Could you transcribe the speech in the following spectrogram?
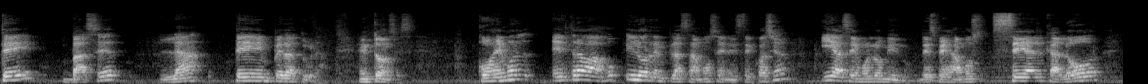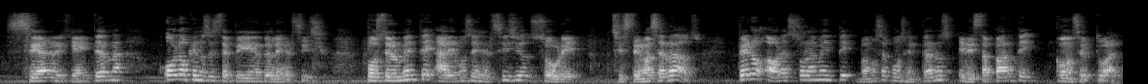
T va a ser la temperatura. Entonces, cogemos el trabajo y lo reemplazamos en esta ecuación y hacemos lo mismo. Despejamos sea el calor, sea energía interna o lo que nos esté pidiendo el ejercicio. Posteriormente haremos ejercicio sobre sistemas cerrados. Pero ahora solamente vamos a concentrarnos en esta parte conceptual.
